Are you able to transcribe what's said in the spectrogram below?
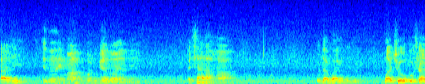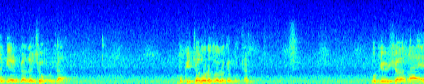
ڇا چئي مان ڪونه پيئندو آهيان اڇا ها خدا ڀائي مان ڇو پڇان ڪير پيو ڇو پڇان مون کي چڱو نٿو لڳي پڇن مون کي وشواس آهي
